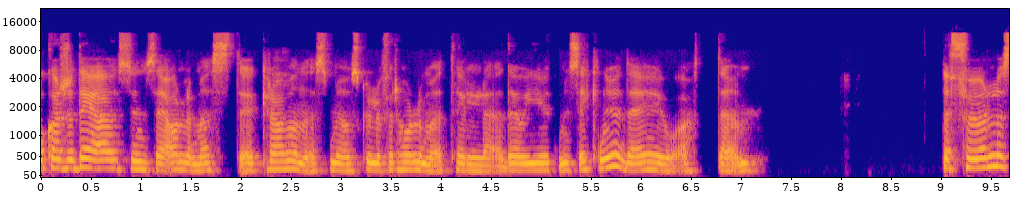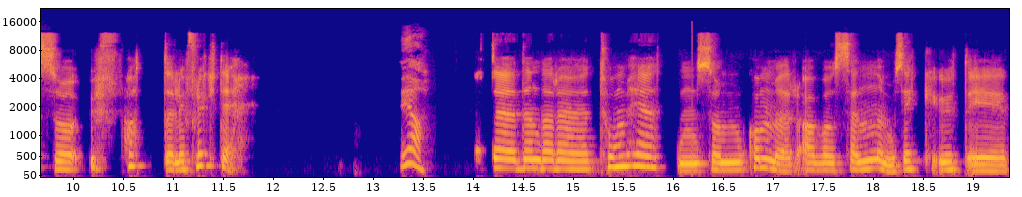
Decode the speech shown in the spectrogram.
Og kanskje det jeg syns er aller mest krevende med å skulle forholde meg til det å gi ut musikk nå, det er jo at um, det føles så ufattelig flyktig. Ja. At eh, den der eh, tomheten som kommer av å sende musikk ut i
